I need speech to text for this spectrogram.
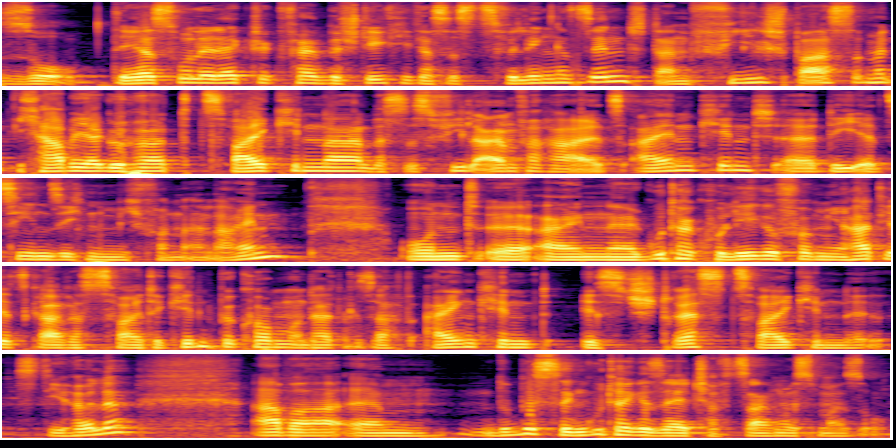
So, der Soul Electric Fan bestätigt, dass es Zwillinge sind. Dann viel Spaß damit. Ich habe ja gehört, zwei Kinder, das ist viel einfacher als ein Kind. Äh, die erziehen sich nämlich von allein. Und äh, ein äh, guter Kollege von mir hat jetzt gerade das zweite Kind bekommen und hat gesagt, ein Kind ist Stress, zwei Kinder ist die Hölle. Aber ähm, du bist in guter Gesellschaft, sagen wir es mal so.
